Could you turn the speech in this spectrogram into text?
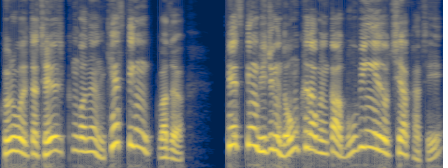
그리고 진짜 제일 큰 거는 캐스팅 맞아요. 캐스팅 비중이 너무 크다 보니까 무빙에도 취약하지.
